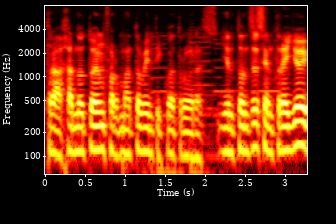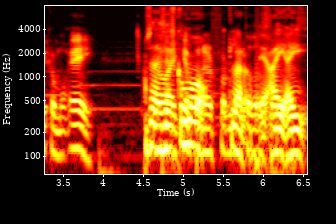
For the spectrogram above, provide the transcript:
trabajando todo en formato 24 horas. Y entonces entré yo y como, hey, O sea, No, eso hay es como, claro, eh, hay, hay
